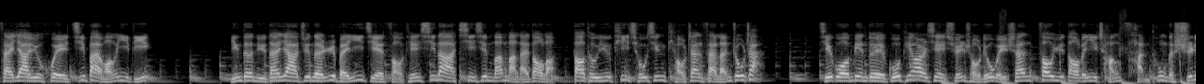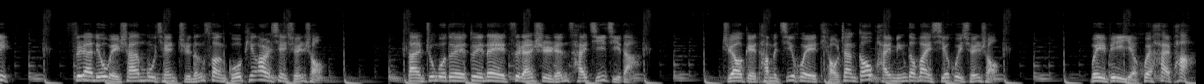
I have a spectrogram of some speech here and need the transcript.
在亚运会击败王艺迪，赢得女单亚军的日本一姐早田希娜信心满满来到了 WT 球星挑战赛兰州站，结果面对国乒二线选手刘伟山，遭遇到了一场惨痛的失利。虽然刘伟山目前只能算国乒二线选手，但中国队队内自然是人才济济的，只要给他们机会挑战高排名的外协会选手，未必也会害怕。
